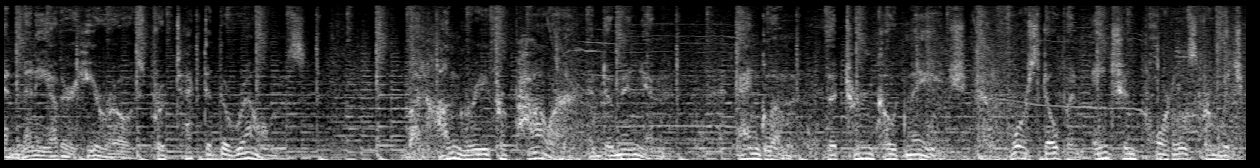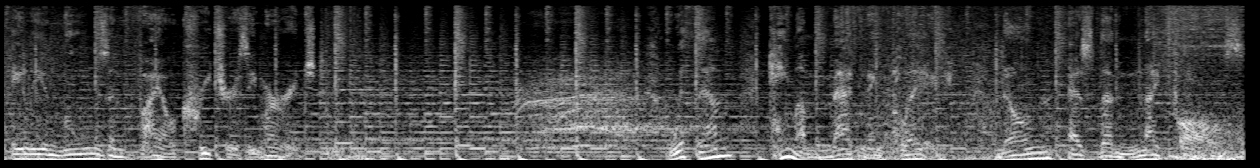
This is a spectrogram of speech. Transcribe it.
and many other heroes protected the realms. But hungry for power and dominion, Ahnglum, the turncoat mage, forced open ancient portals from which alien moons and vile creatures emerged. With them came a maddening plague known as the Nightfalls.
